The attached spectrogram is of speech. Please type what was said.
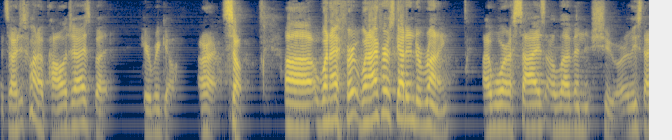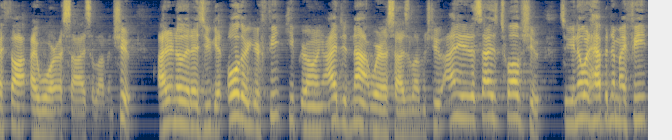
And so I just want to apologize, but here we go. All right. So uh, when, I fir- when I first got into running, I wore a size 11 shoe, or at least I thought I wore a size 11 shoe. I didn't know that as you get older, your feet keep growing. I did not wear a size 11 shoe. I needed a size 12 shoe. So you know what happened to my feet?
